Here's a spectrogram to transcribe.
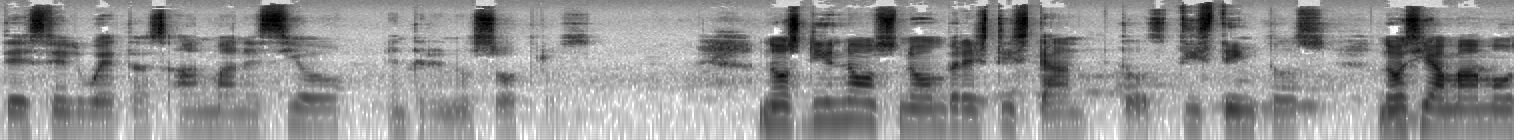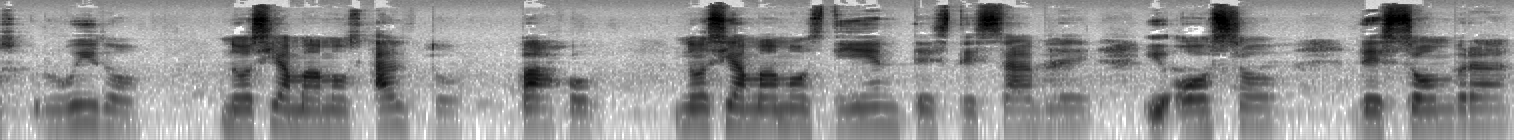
de siluetas amaneció entre nosotros. Nos dimos nombres distintos, distintos. Nos llamamos ruido, nos llamamos alto, bajo, nos llamamos dientes de sable y oso, de sombra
